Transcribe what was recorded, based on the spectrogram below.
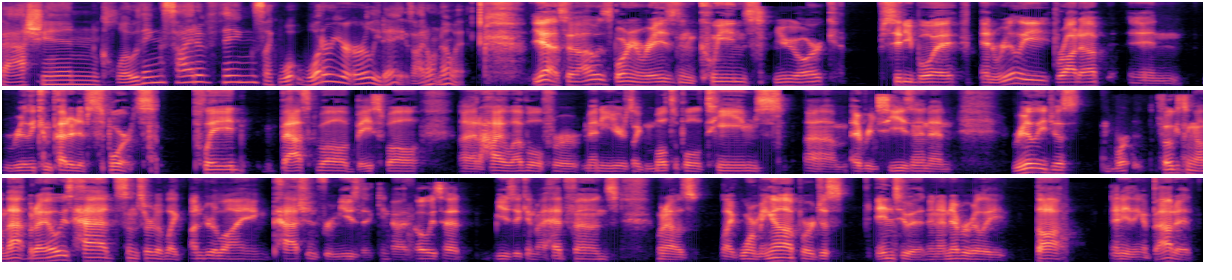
fashion clothing side of things? Like what what are your early days? I don't know it. Yeah, so I was born and raised in Queens, New York, city boy, and really brought up in really competitive sports. Played basketball, baseball at a high level for many years, like multiple teams um, every season, and really just focusing on that. But I always had some sort of like underlying passion for music. You know, I'd always had music in my headphones when I was like warming up or just into it, and I never really thought anything about it.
